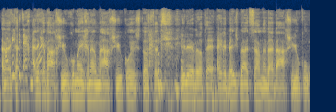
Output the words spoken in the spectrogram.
En, vind ik je heb- het echt en ik heb Haagse joekel meegenomen. Haagse joekel is dat, dat jullie hebben dat eh, ene beest buiten staan en wij hebben Haagse joekel.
